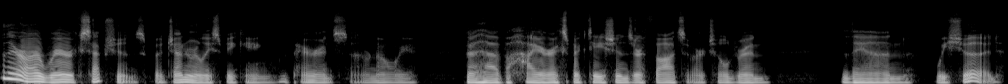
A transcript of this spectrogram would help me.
There are rare exceptions, but generally speaking, the parents, I don't know, we have higher expectations or thoughts of our children than we should.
